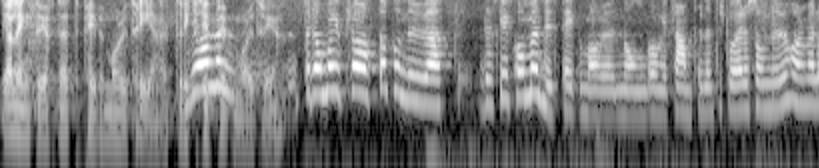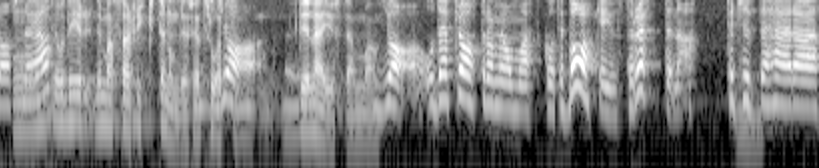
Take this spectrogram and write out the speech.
jag längtar ju efter ett Paper Mario 3, ett riktigt Ja, men- Paper Mario 3. För de har ju pratat på nu att det ska ju komma ett nytt Paper Mario någon gång i framtiden, förstår jag det som nu? Har de väl avslöjat? Jo, det är, det är massa rykten om det så jag tror Ja. att det lär ju stämma. Ja, och där pratar de om att gå tillbaka just till rötterna. För typ Mm. det här, äh,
